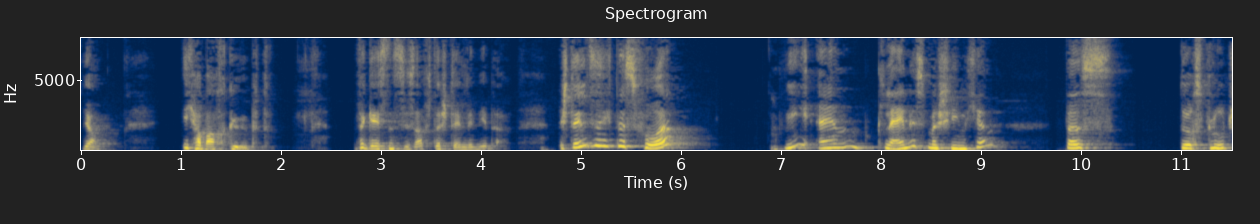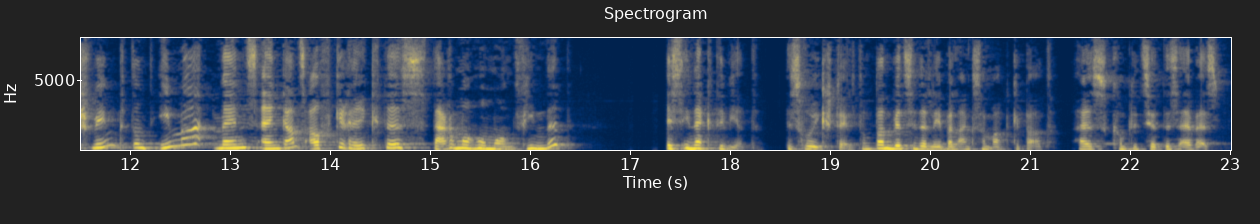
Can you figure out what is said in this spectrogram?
Ja, ich habe auch geübt. Vergessen Sie es auf der Stelle wieder. Stellen Sie sich das vor, wie ein kleines Maschinchen, das durchs Blut schwimmt und immer, wenn es ein ganz aufgeregtes Darmohormon findet, es inaktiviert es ruhig stellt. Und dann wird es in der Leber langsam abgebaut als kompliziertes Eiweiß.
